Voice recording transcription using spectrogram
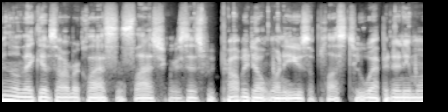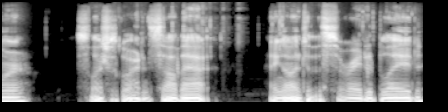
Even though that gives armor class and slashing resist, we probably don't want to use a plus two weapon anymore. So let's just go ahead and sell that. Hang on to the serrated blade.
